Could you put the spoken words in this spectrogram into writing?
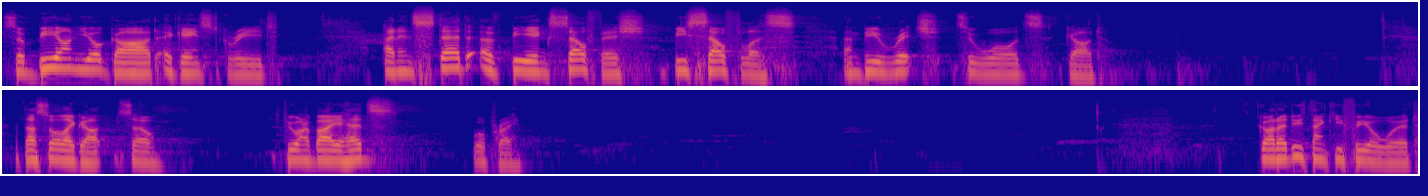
So be on your guard against greed. And instead of being selfish, be selfless and be rich towards God. That's all I got. So if you want to bow your heads, We'll pray. God, I do thank you for your word.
